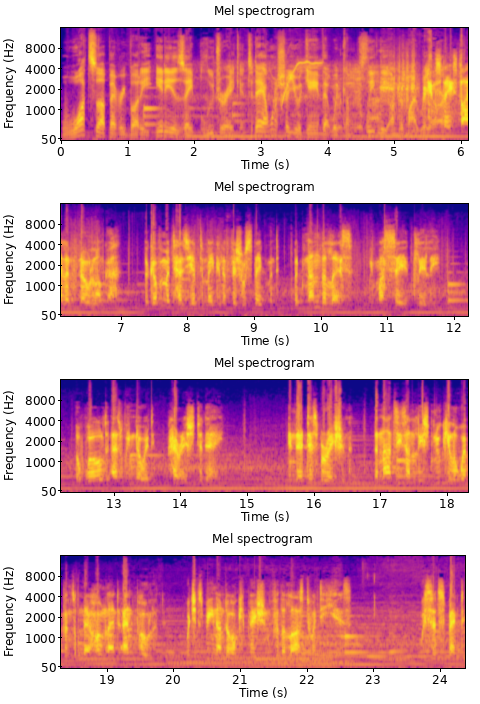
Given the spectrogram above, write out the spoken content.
What's up, everybody? It is a Bluedrake, and today I want to show you a game that went completely under my radar. We can stay silent no longer. The government has yet to make an official statement, but nonetheless, we must say it clearly. The world as we know it perished today. In their desperation, the Nazis unleashed nuclear weapons on their homeland and Poland, which has been under occupation for the last 20 years. We suspect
